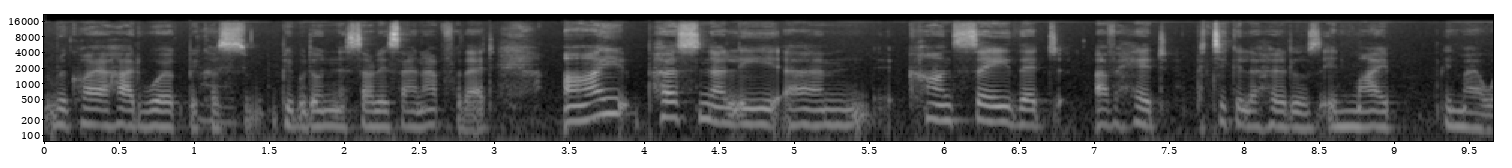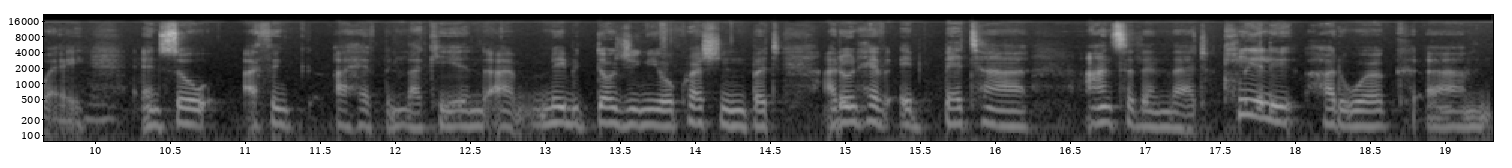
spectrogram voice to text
require hard work because right. people don't necessarily sign up for that. I personally um, can't say that I've had particular hurdles in my in my way. Mm -hmm. And so I think I have been lucky and I'm maybe dodging your question, but I don't have a better answer than that. Clearly hard work um,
